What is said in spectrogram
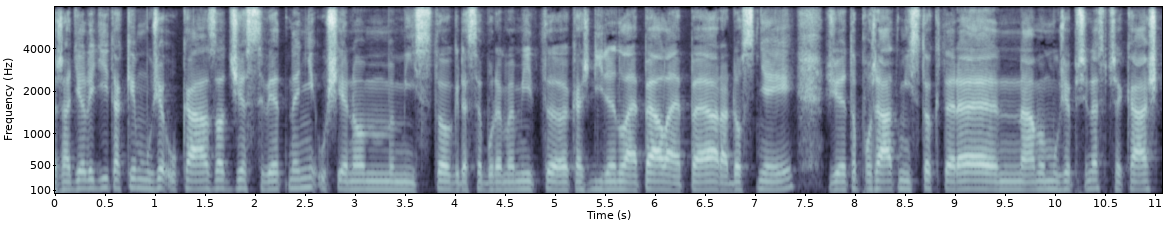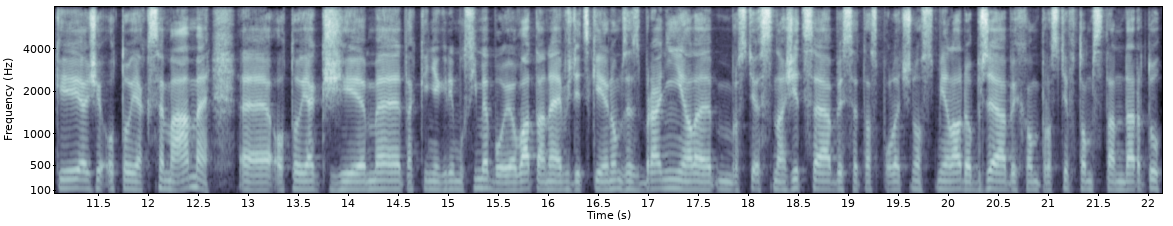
řadě lidí taky může ukázat, že svět není už jenom místo, kde se budeme mít každý den lépe a lépe a radostněji, že je to pořád místo, které nám může přinést překážky a že o to, jak se máme, o to, jak žijeme, taky někdy musíme bojovat a ne vždycky jenom ze zbraní, ale prostě snažit se, aby se ta společnost měla dobře, abychom prostě v tom standardu,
